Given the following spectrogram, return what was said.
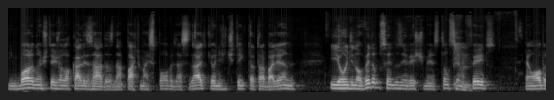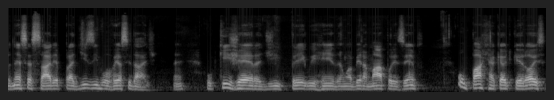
embora não estejam localizadas na parte mais pobre da cidade, que é onde a gente tem que estar trabalhando, e onde 90% dos investimentos estão sendo uhum. feitos, é uma obra necessária para desenvolver a cidade. Né? O que gera de emprego e renda uma beira-mar, por exemplo, um parque Raquel de Queiroz,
